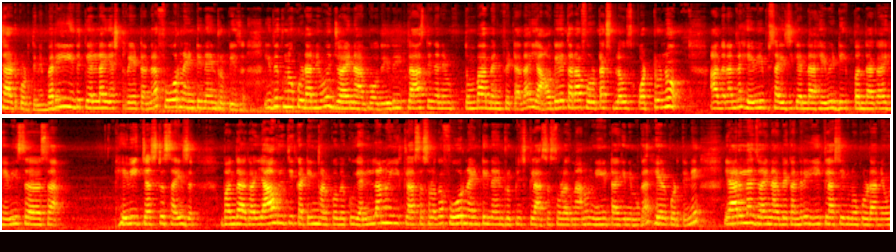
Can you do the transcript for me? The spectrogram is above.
ಚಾರ್ಟ್ ಕೊಡ್ತೀನಿ. ಬರೀ ಇದಕ್ಕೆಲ್ಲ ಎಷ್ಟು ರೇಟ್ ಅಂದ್ರೆ ಫೋರ್ ನೈಂಟಿ ನೈನ್ ರುಪೀಸ್ ಇದಕ್ಕೂ ಕೂಡ ನೀವು ಜಾಯ್ನ್ ಆಗ್ಬೋದು. ಇದು ಈ ಕ್ಲಾಸ್ದಿಂದ ನಿಮ್ಗೆ ತುಂಬ ಬೆನಿಫಿಟ್ ಅದ. ಯಾವುದೇ ಥರ ಫೋರ್ಟೆಕ್ಸ್ ಬ್ಲೌಸ್ ಕೊಟ್ಟರು ಅದರಂದ್ರೆ ಹೆವಿ ಸೈಜಿಗೆಲ್ಲ ಹೆವಿ ಡೀಪ್ ಬಂದಾಗ ಹೆವಿ ಸ ಹೆವಿ ಚೆಸ್ಟ್ ಸೈಜ್ ಬಂದಾಗ ಯಾವ ರೀತಿ ಕಟಿಂಗ್ ಮಾಡ್ಕೋಬೇಕು, ಎಲ್ಲನೂ ಈ ಕ್ಲಾಸಸ್ ಒಳಗೆ four ninety nine rupees classes ಒಳಗೆ ನಾನು ನೀಟಾಗಿ ನಿಮ್ಗೆ ಹೇಳ್ಕೊಡ್ತೀನಿ. ಯಾರೆಲ್ಲ ಜಾಯ್ನ್ ಆಗಬೇಕಂದ್ರೆ ಈ ಕ್ಲಾಸಿಗೂ ಕೂಡ ನೀವು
